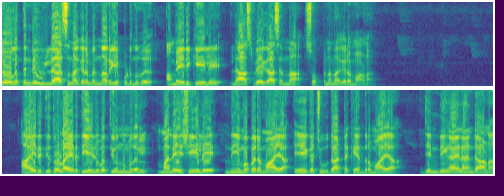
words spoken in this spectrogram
ലോകത്തിന്റെ ഉല്ലാസ നഗരം എന്നറിയപ്പെടുന്നത് അമേരിക്കയിലെ ലാസ് വേഗാസ് എന്ന സ്വപ്ന നഗരമാണ് ആയിരത്തി തൊള്ളായിരത്തി എഴുപത്തിയൊന്ന് മുതൽ മലേഷ്യയിലെ നിയമപരമായ ഏക ചൂതാട്ട കേന്ദ്രമായ ജെൻഡിങ് ഐലാൻഡാണ്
